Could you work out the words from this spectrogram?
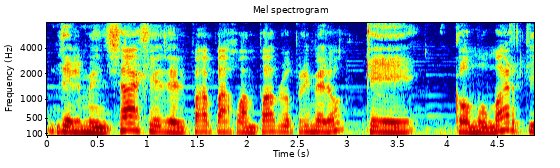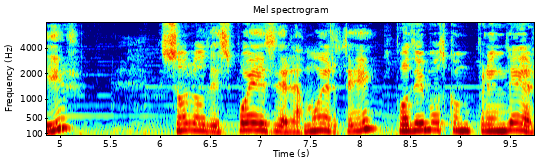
del mensaje del Papa Juan Pablo I que como mártir Solo después de la muerte podemos comprender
